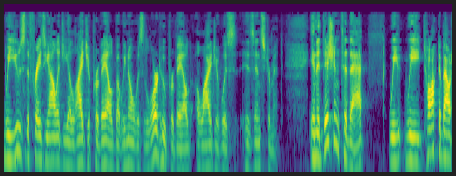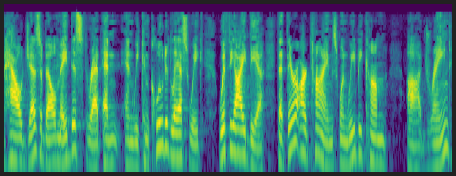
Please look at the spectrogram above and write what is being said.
we use the phraseology Elijah prevailed, but we know it was the Lord who prevailed. Elijah was his instrument. In addition to that, we, we talked about how Jezebel made this threat and, and we concluded last week with the idea that there are times when we become uh, drained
